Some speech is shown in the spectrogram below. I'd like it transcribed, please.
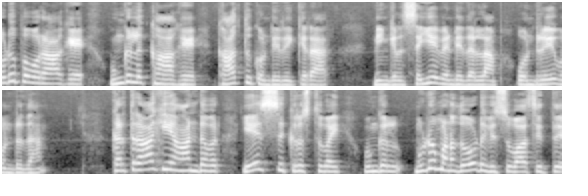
கொடுப்பவராக உங்களுக்காக காத்து கொண்டிருக்கிறார் நீங்கள் செய்ய வேண்டியதெல்லாம் ஒன்றே ஒன்றுதான். கர்த்தராகிய ஆண்டவர் இயேசு கிறிஸ்துவை உங்கள் முழு மனதோடு விசுவாசித்து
